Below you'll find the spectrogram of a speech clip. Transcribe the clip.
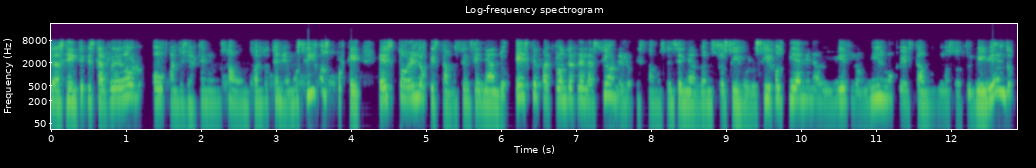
la gente que está alrededor o cuando ya tenemos aún cuando tenemos hijos, porque esto es lo que estamos enseñando. Este patrón de relación es lo que estamos enseñando a nuestros hijos. Los hijos vienen a vivir lo mismo que estamos nosotros viviendo.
